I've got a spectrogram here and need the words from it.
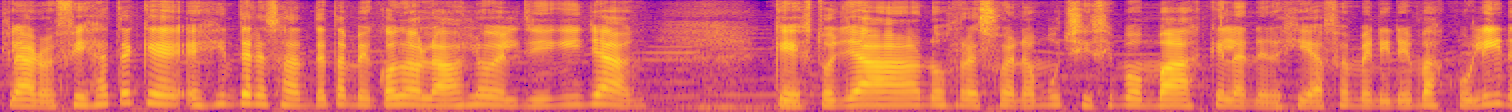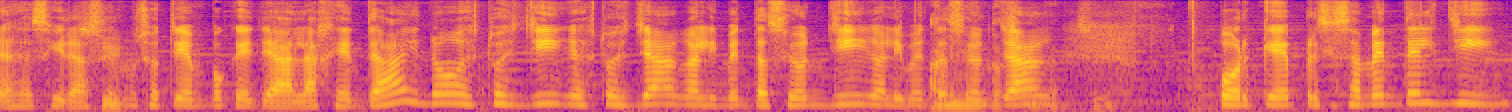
Claro, fíjate que es interesante también cuando hablabas lo del yin y yang, que esto ya nos resuena muchísimo más que la energía femenina y masculina. Es decir, hace Sí. mucho tiempo que ya la gente, ay, no, esto es yin, esto es yang, alimentación yin, alimentación, yang. sí. porque precisamente el yin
